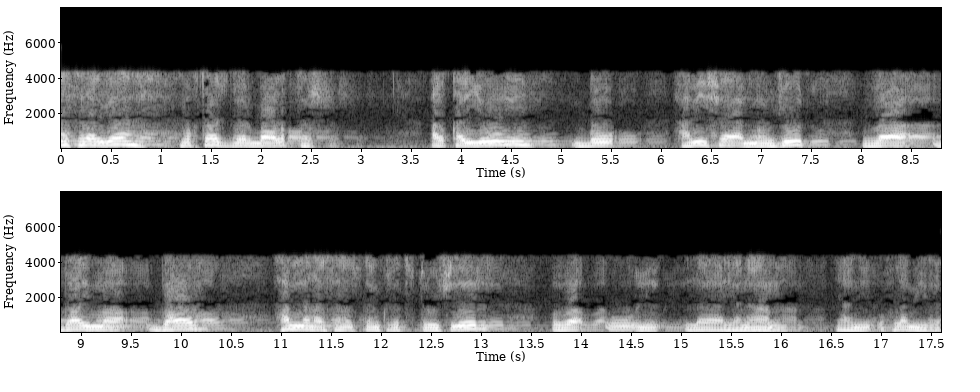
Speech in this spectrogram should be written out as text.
narsalarga muhtojdir bog'liqdir. Al qayyum bu hamisha mavjud va doimo bor hamma narsani ustidan kuzatib turuvchidir va u la yanam ya'ni uxlamaydi.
